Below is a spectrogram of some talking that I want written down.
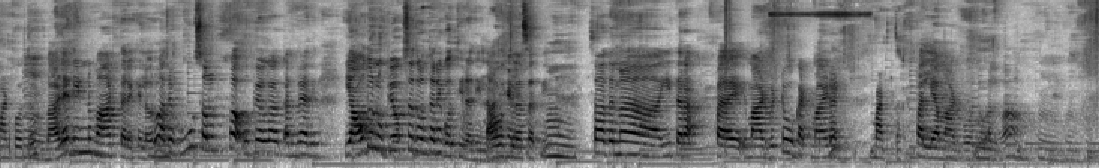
ಮಾಡ್ಬೋದು. ಹ್ಮ್, ಬಾಳೆ ದಿಂಡು ಮಾಡ್ತಾರೆ ಕೆಲವರು ಆದ್ರೆ ಹೂ ಸ್ವಲ್ಪ ಉಪಯೋಗ ಅಂದ್ರೆ ಅದು ಯಾವ್ದನ್ನ ಉಪಯೋಗಿಸೋದು ಅಂತಾನೆ ಗೊತ್ತಿರೋದಿಲ್ಲ ಕೆಲವು ಸತಿ. ಸೊ ಅದನ್ನ ಈ ತರ ಪ ಮಾಡ್ಬಿಟ್ಟು ಕಟ್ ಮಾಡಿ ಮಾಡ್ತಾರೆ. ಪಲ್ಯ ಮಾಡ್ಬೋದು ಅಲ್ವಾ? ನಿಮ್ಮ ಹ್ಮ್ ಹ್ಮ್.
